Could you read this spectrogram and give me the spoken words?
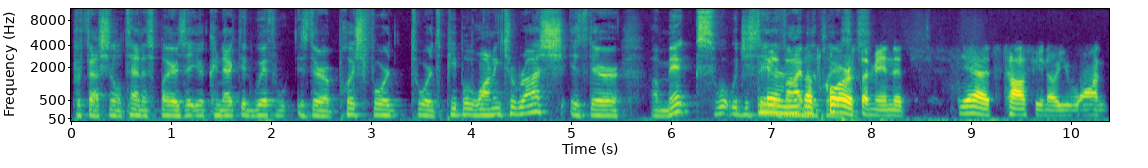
professional tennis players that you're connected with is there a push for towards people wanting to rush? Is there a mix? What would you say I mean, the vibe of, of the course. i mean it's yeah it's tough you know you want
